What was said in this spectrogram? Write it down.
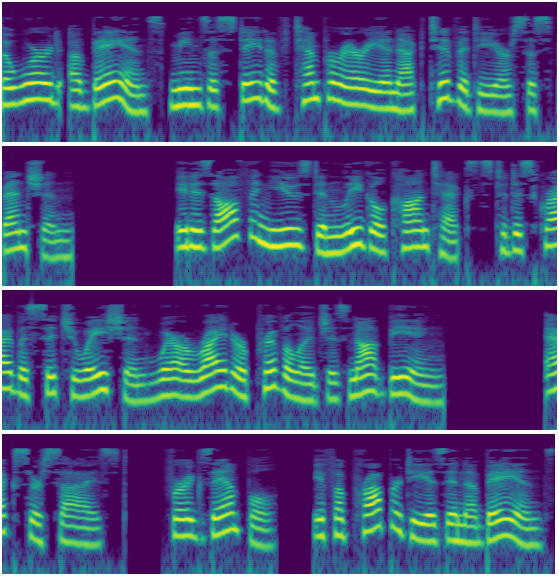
The word abeyance means a state of temporary inactivity or suspension. It is often used in legal contexts to describe a situation where a right or privilege is not being exercised. For example, if a property is in abeyance,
